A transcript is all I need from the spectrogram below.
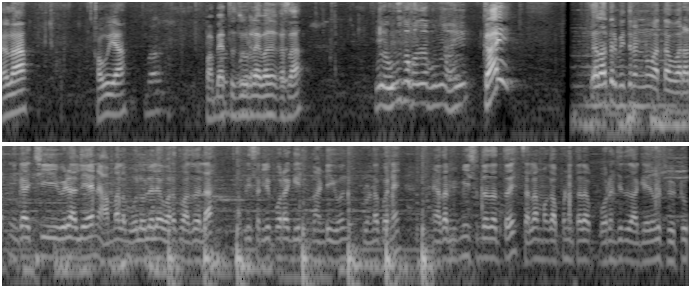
चला खाऊया पाब्याचा जोरलाय बघा कसा हे काय चला तर मित्रांनो आता वरात निघायची वेळ आली आहे आणि आम्हाला बोलवलेलं आहे वरात वाजवायला आपली सगळी पोरा गेली भांडी घेऊन पूर्णपणे आणि आता मी मी सुद्धा जातोय चला मग आपण आता पोरांची जागेवरच भेटू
